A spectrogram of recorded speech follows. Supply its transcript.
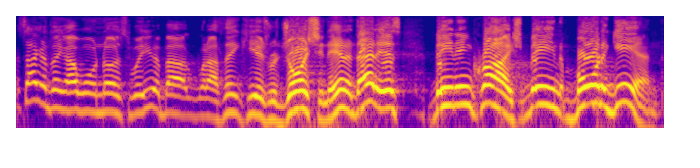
The second thing I want to notice with you about what I think he is rejoicing in, and that is being in Christ, being born again.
